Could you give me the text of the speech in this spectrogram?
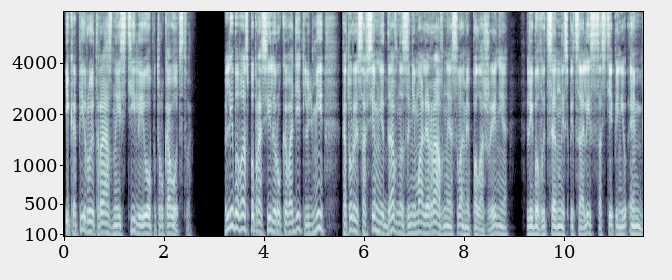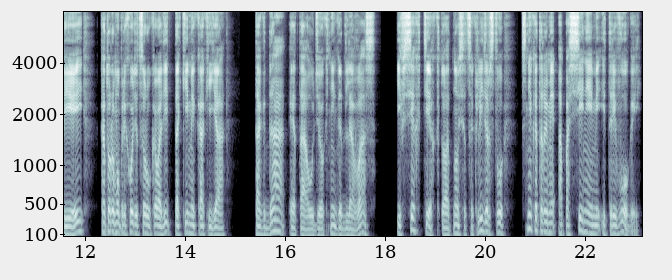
и копирует разные стили и опыт руководства либо вас попросили руководить людьми, которые совсем недавно занимали равное с вами положение, либо вы ценный специалист со степенью MBA, которому приходится руководить такими, как я, тогда эта аудиокнига для вас и всех тех, кто относится к лидерству с некоторыми опасениями и тревогой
